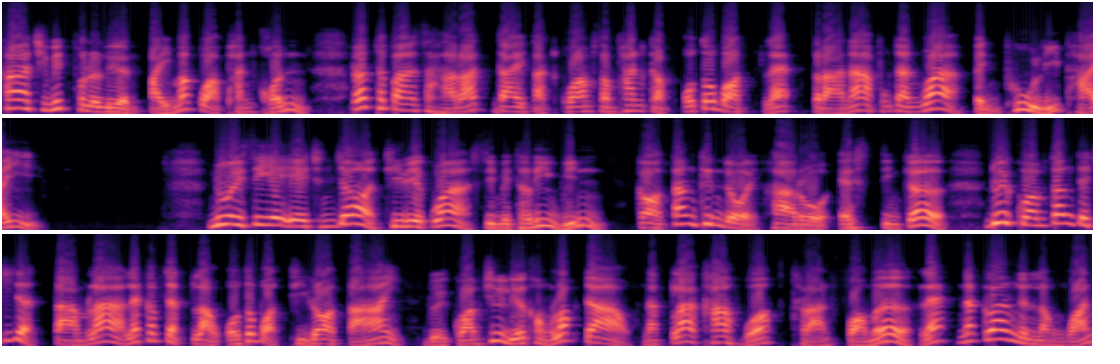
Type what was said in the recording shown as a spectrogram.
ฆ่าชีวิตพลเรือนไปมากกว่าพันคน รัฐบาลสหรัฐได้ตัดความสัมพันธ์กับออโตบอทและตราหน้าพวกนั้นว่าเป็นผู้ลี้ภัยหน่วย CIA ชั้นยอดที่เรียกว่า Cemetery Win ก่อตั้งขึ้นโดยฮาโรเอสติงเกอร์ด้วยความตั้งใจที่จะตามล่าและกำจัดเหล่าออโตบอทที่รอดตาย ด้วยความช่วยเหลือของล็อกดาวน์นักล่าฆ่าหัวทรานส์ฟอร์เมอร์และนักล่าเงินรางวัล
